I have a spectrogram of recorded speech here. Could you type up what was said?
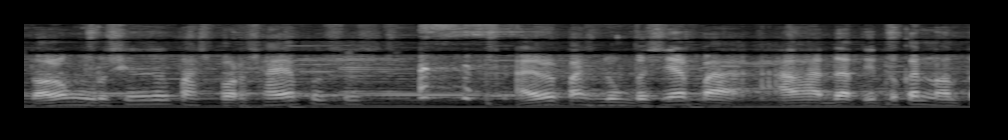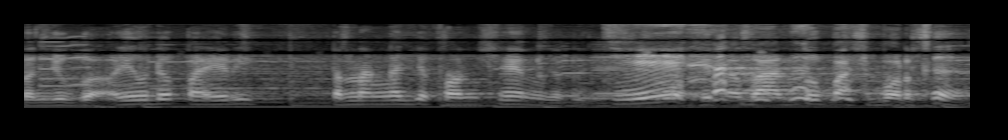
tolong ngurusin tuh paspor saya pun sus akhirnya pas dubesnya Pak Al Hadad itu kan nonton juga oh, ya udah Pak Eri tenang aja konsen Ih. kita bantu paspornya.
